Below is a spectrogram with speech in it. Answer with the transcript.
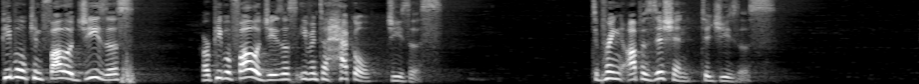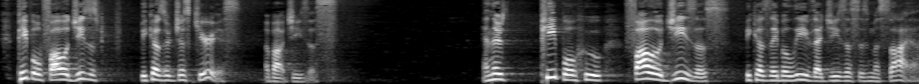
People can follow Jesus, or people follow Jesus even to heckle Jesus, to bring opposition to Jesus. People follow Jesus because they're just curious about Jesus. And there's people who follow Jesus because they believe that Jesus is Messiah,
